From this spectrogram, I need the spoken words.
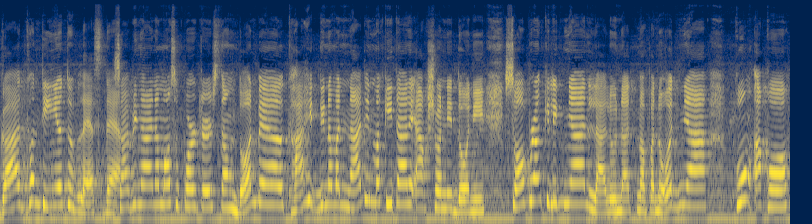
God continue to bless them. Sabi nga ng mga supporters ng Don Bell, kahit di naman natin makita reaction ni Donnie, sobrang kilig niyan, lalo na't mapanood niya kung ako,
